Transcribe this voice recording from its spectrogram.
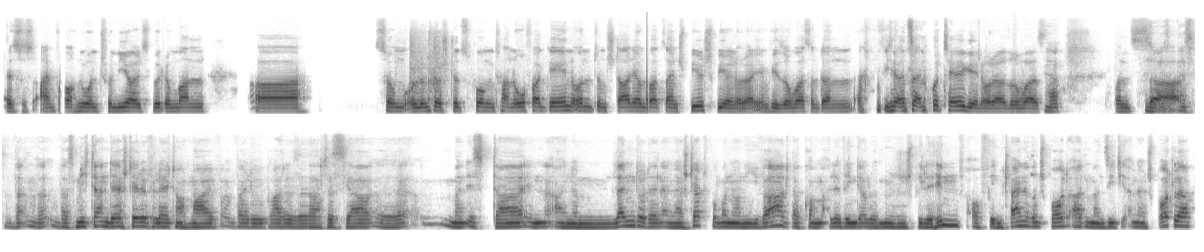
es ist einfach nur ein Turnier, als würde man äh, zum Olympiastützpunkt Hannover gehen und im Stadionbad sein Spiel spielen oder irgendwie sowas und dann wieder in sein Hotel gehen oder sowas. Ja. Und also was, was, was, mich da an der Stelle vielleicht nochmal, weil du gerade sagtest, ja, äh, man ist da in einem Land oder in einer Stadt, wo man noch nie war, da kommen alle wegen der Olympischen Spiele hin, auch wegen kleineren Sportarten, man sieht die anderen Sportler.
